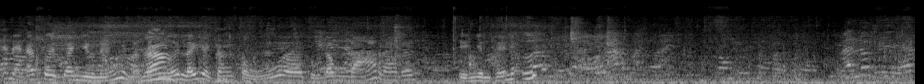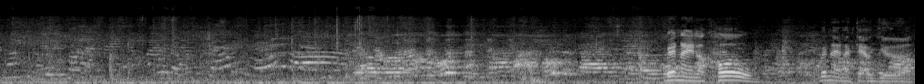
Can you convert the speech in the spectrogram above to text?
cái này đã phơi qua nhiều nắng nhưng mà Dạ. mới lấy ở trong tủ ờ, tủ đông đá ra đó. Thì nhìn thấy nó ướt. Bên này là khô bên này là kẹo dừa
